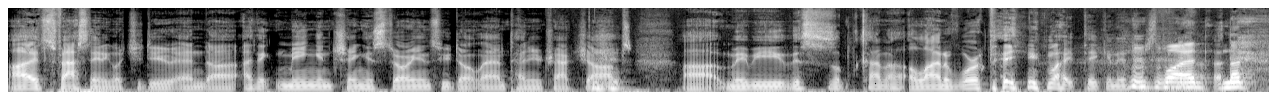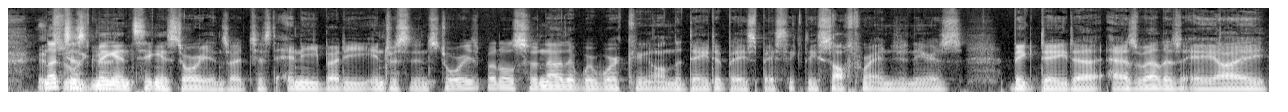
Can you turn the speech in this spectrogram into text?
Uh, it's fascinating what you do, and uh, I think Ming and Qing historians who don't land tenure track jobs, uh, maybe this is kind of a line of work that you might take an interest well, in. Well, not not just Ming and Qing historians, right? Just anybody interested in stories, but also now that we're working on the database, basically software engineers, big data, as well as AI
